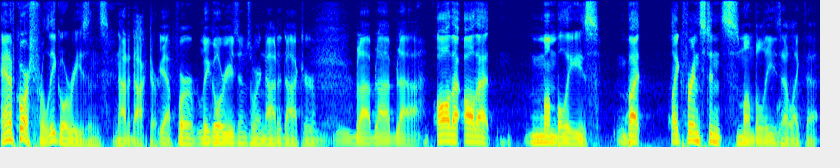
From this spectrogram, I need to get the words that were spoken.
and of course for legal reasons, not a doctor. yeah, for legal reasons, we're not a doctor. Blah blah blah. all that all that mumblese. But like for instance, Mumblies, I like that.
